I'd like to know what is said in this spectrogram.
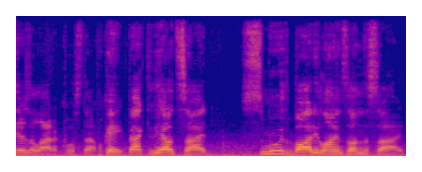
there's a lot of cool stuff. Okay, back to the outside. Smooth body lines on the side.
